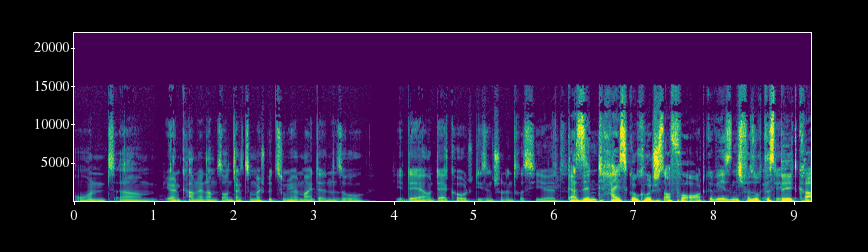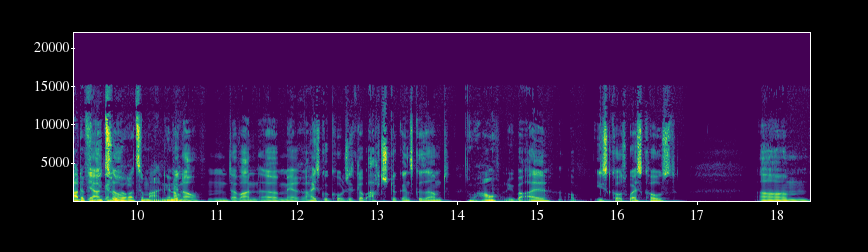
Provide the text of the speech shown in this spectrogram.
und ähm, Björn kam dann am Sonntag zum Beispiel zu mir und meinte dann so, hier der und der Coach, die sind schon interessiert. Da sind Highschool-Coaches auch vor Ort gewesen. Ich versuche das. Bild gerade für Ja, die genau. Zuhörer zu malen. Genau. Genau, hm, da waren äh, mehrere Highschool-Coaches, ich glaube acht Stück insgesamt. Wow. von überall, ob East Coast, West Coast. Ähm,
